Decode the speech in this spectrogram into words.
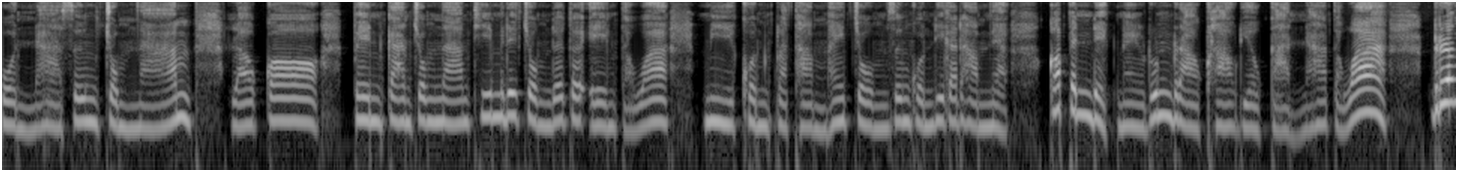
คนนะคะซึ่งจมน้ำแล้วก็เป็นการจมน้ำที่ไม่ได้จมด้วยตัวเอง แต่ว่ามีคนกระทำให้จม ซึ่งคนที่กระทำเนี่ยก็เป็นเด็กในรุ่นราวคราวเดียวกันนะคะแต่ว่าเรื่อง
